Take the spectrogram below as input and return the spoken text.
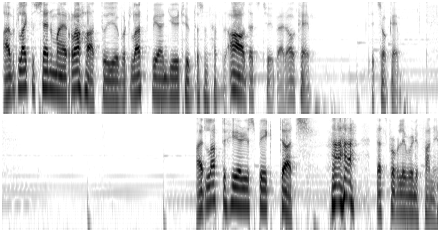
I would like to send my raha to you, but Latvia and YouTube doesn't have that. Oh, that's too bad. Okay. It's okay. I'd love to hear you speak Dutch. that's probably really funny.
